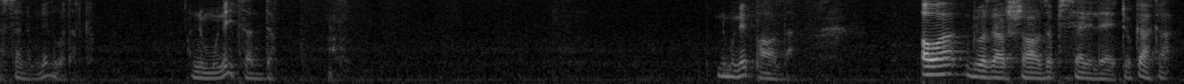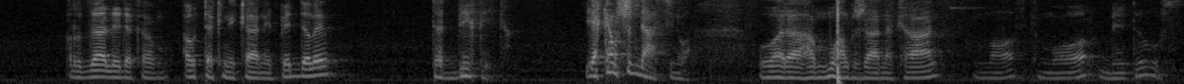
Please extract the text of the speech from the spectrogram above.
لەسەر نمونێت وەدەکە نمونەی چەندە نمونێت پازدە ئەوە 2016 پرسیاری لای تۆ کاکە ڕزا لێ دەکەم ئەو تەکنیکانی پێت دەڵێ تەبیقیکە یەکەم شت ناسینەوە وەرە هەموو هەڵبژانەکان ماست مۆر بێدەورست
